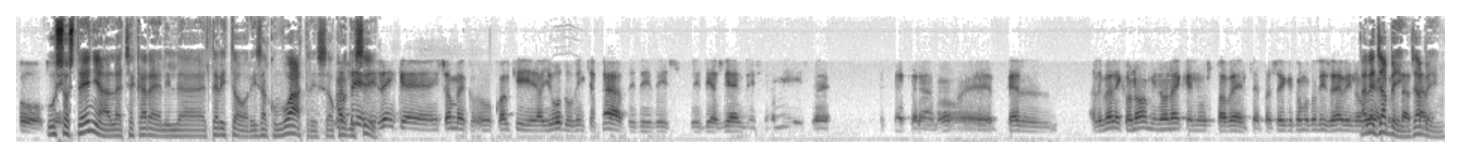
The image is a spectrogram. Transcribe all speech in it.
po', us sì. sostegna al Ceccarelli il, il territorio, is alcun vuatris, o credo di sì. Dicono che insomma qualche aiuto vince di, di, di, di aziende, amici, eccetera, no? Eh, per, livello economico non è che non spaventa, perché come dicevi... Non Alle già bene, già bene.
